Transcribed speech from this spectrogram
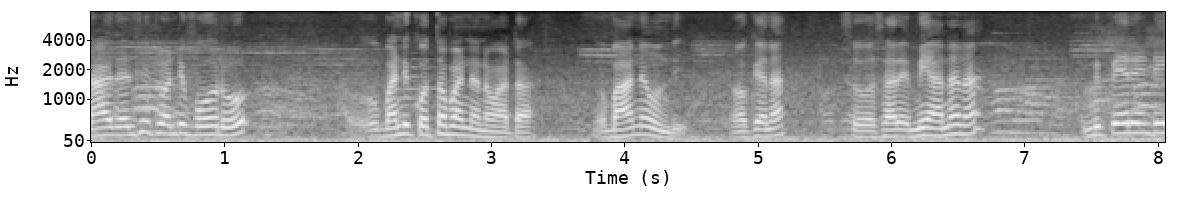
నాకు తెలిసి ట్వంటీ ఫోరు. బండి కొత్త బండి అనమాట బాగానే ఉంది. ఓకేనా? సో సరే మీ అన్ననా? మీ పేరేంటి?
